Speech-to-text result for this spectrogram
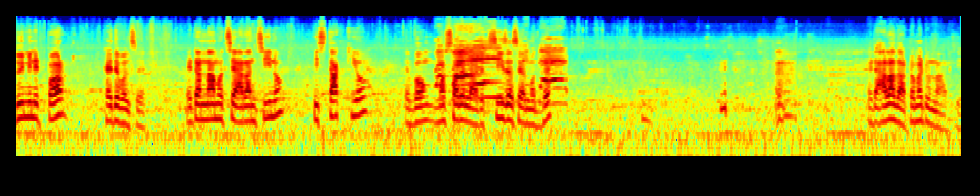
দুই মিনিট পর। খাইতে বলছে। এটার নাম হচ্ছে আরাঞ্চিনো পিস্তাকিও এবং মশারেলা চিজ আছে এর মধ্যে। এটা আলাদা টমেটো না আর কি।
